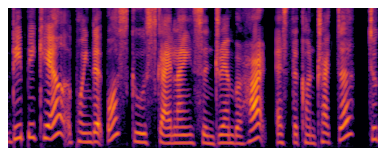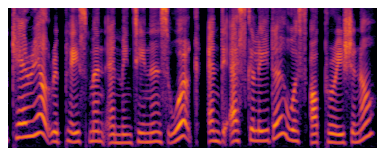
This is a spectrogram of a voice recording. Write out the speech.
DBKL appointed Bossque Skyline Sdn Bhd as the contractor to carry out replacement and maintenance work and the escalator was operational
